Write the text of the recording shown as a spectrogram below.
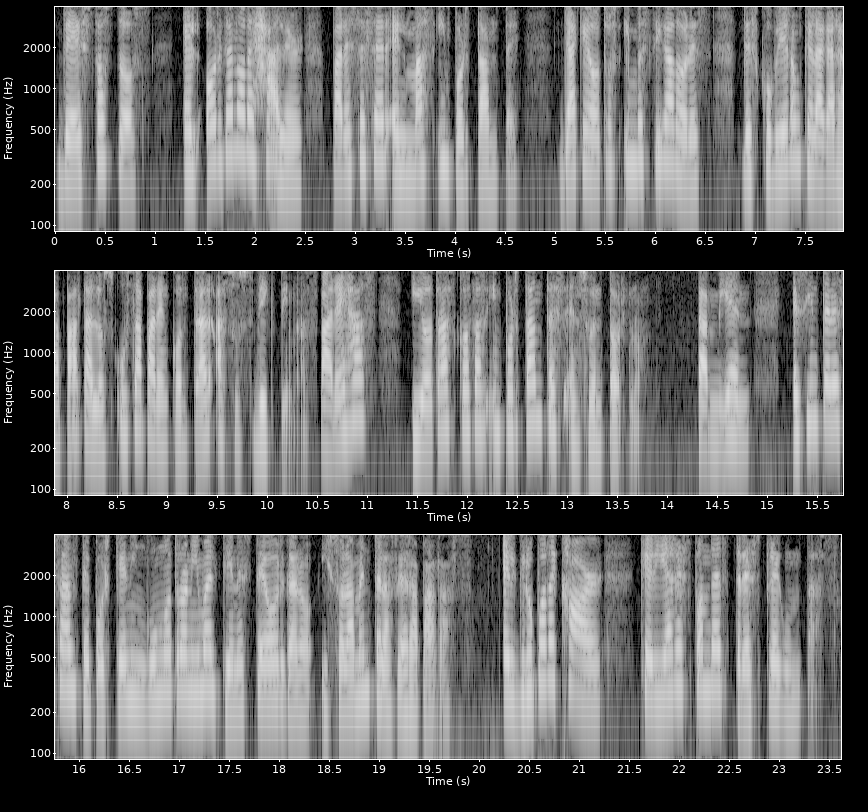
De estos dos, el órgano de Haller parece ser el más importante, ya que otros investigadores descubrieron que la garrapata los usa para encontrar a sus víctimas, parejas y otras cosas importantes en su entorno. También es interesante por qué ningún otro animal tiene este órgano y solamente las garrapatas. El grupo de Carr quería responder tres preguntas.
